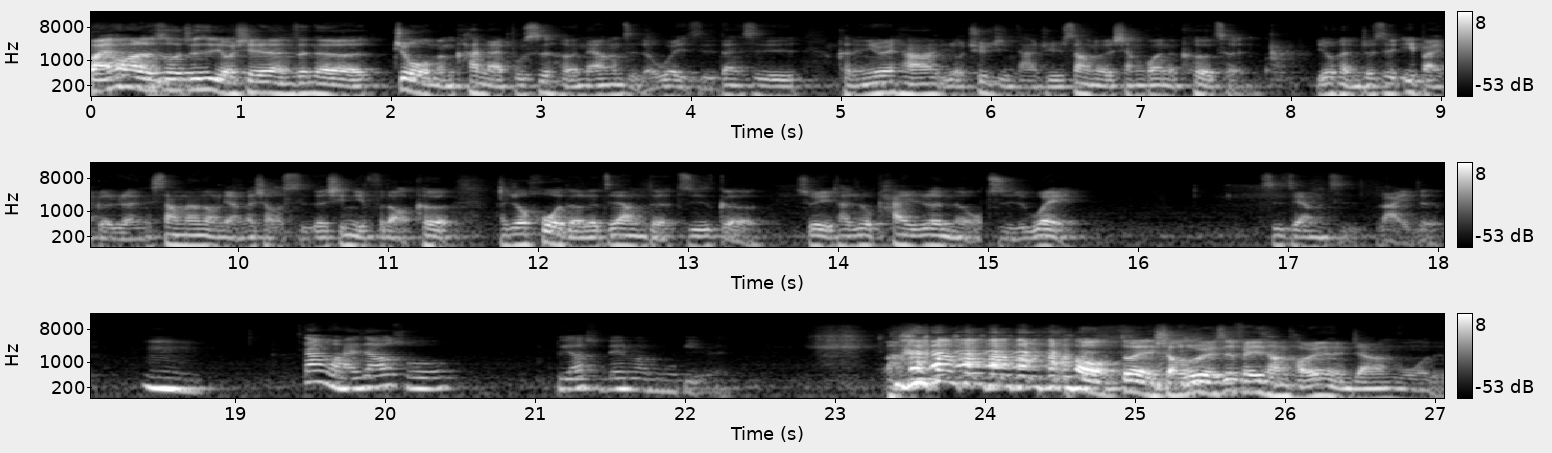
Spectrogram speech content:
白话的说，就是有些人真的，就我们看来不适合那样子的位置，但是可能因为他有去警察局上了相关的课程，有可能就是一百个人上那种两个小时的心理辅导课，他就获得了这样的资格，所以他就派任了职位，是这样子来的。嗯，但我还是要说，不要随便乱摸别人。哦，对，小卢也是非常讨厌人家摸的。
